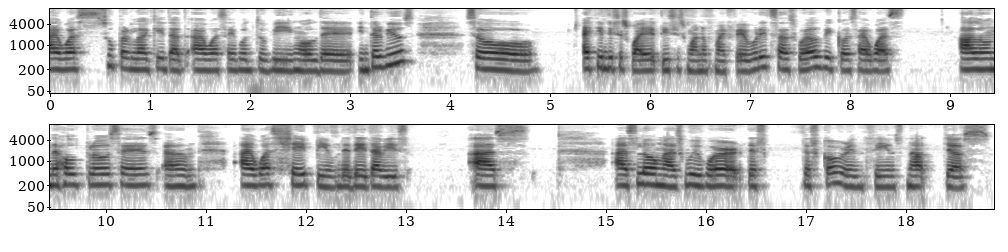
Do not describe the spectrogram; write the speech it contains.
I was super lucky that I was able to be in all the interviews. So I think this is why this is one of my favorites as well, because I was along the whole process and I was shaping the database as as long as we were dis discovering things, not just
